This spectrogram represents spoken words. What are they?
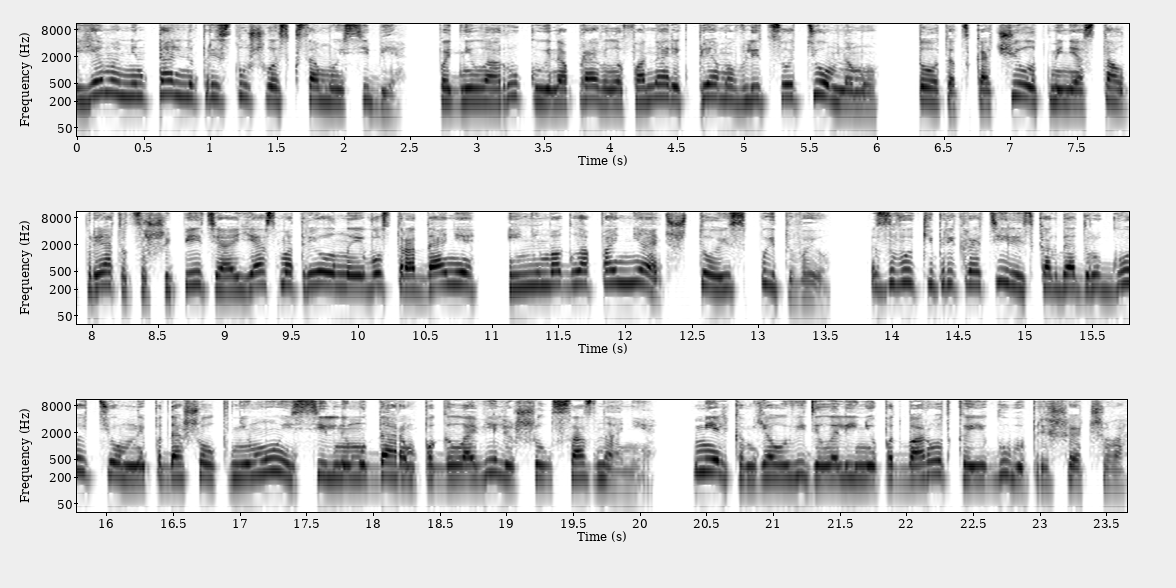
я моментально прислушалась к самой себе. Подняла руку и направила фонарик прямо в лицо темному. Тот отскочил от меня, стал прятаться, шипеть, а я смотрела на его страдания и не могла понять, что испытываю. Звуки прекратились, когда другой темный подошел к нему и сильным ударом по голове лишил сознания. Мельком я увидела линию подбородка и губы пришедшего,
